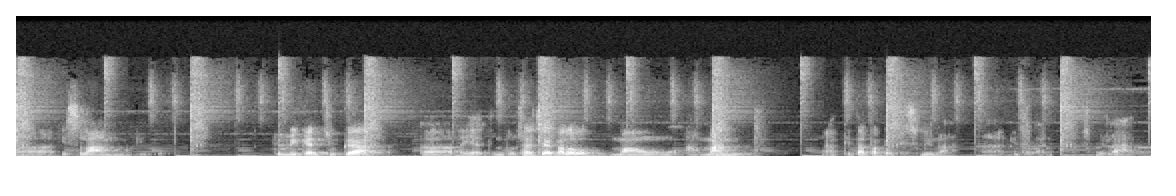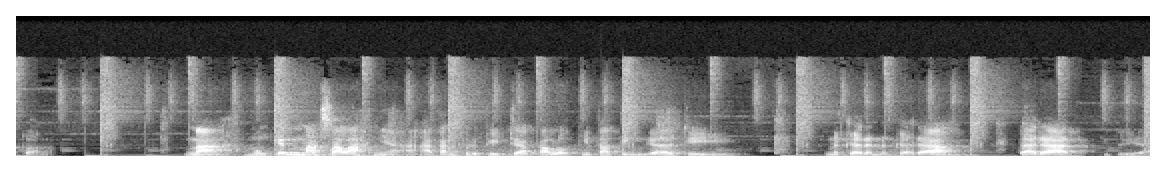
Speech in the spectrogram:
uh, Islam gitu. Demikian juga uh, ya tentu saja kalau mau aman nah kita pakai Bismillah. Nah, gitu kan. Bismillah itu aman nah mungkin masalahnya akan berbeda kalau kita tinggal di negara-negara Barat gitu ya.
